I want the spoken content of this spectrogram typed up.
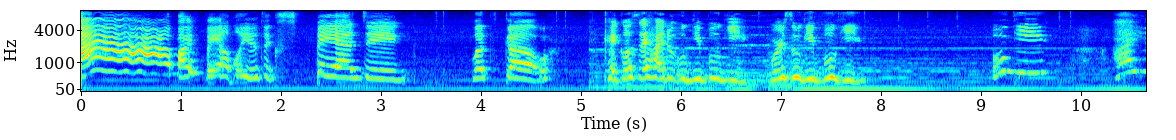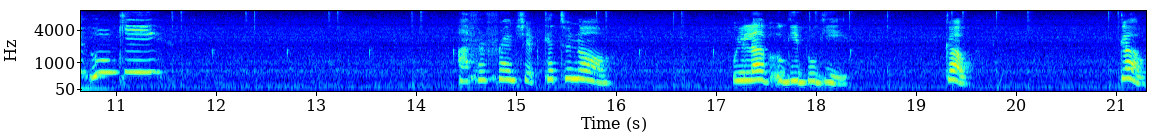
ah! My family is expanding! Let's go! Okay, go say hi to Oogie Boogie. Where's Oogie Boogie? Friendship. Get to know. We love Oogie Boogie. Go. Go.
